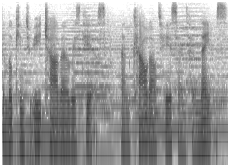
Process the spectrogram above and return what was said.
they look into each other with tears and called out his and her names.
